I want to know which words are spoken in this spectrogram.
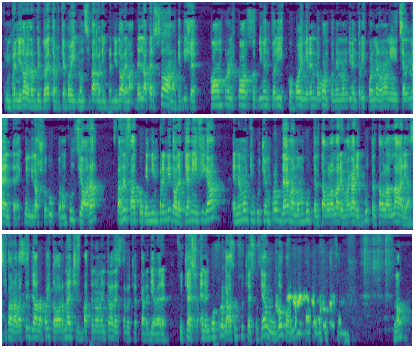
l'imprenditore tra virgolette perché poi non si parla di imprenditore ma della persona che dice compro il corso divento ricco poi mi rendo conto che non divento ricco almeno non inizialmente e quindi lascio tutto non funziona sta nel fatto che l'imprenditore pianifica e nel momento in cui c'è un problema non butta il tavolo all'aria, o magari butta il tavolo all'aria, si fa una passeggiata, poi torna e ci sbatte nuovamente la testa per cercare di avere successo. E nel vostro caso il successo si è avuto con il No?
